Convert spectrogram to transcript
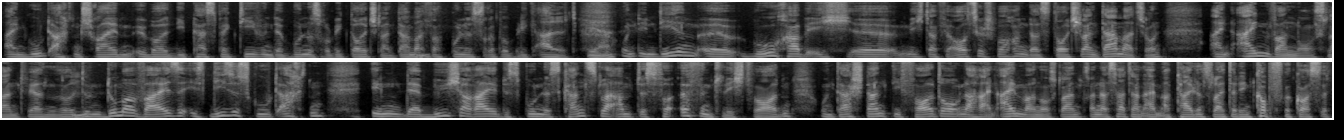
ein Gutachten schreiben über die Perspektiven der Bundesrepublik Deutschland, damals mhm. noch Bundesrepublik alt. Ja. Und in diesem äh, Buch habe ich äh, mich dafür ausgesprochen, dass Deutschland damals schon ein Einwanderungsland werden sollte. Mhm. Und dummerweise ist dieses Gutachten in der Bücherei des Bundeskanzleramtes veröffentlicht worden. Und da stand die Forderung nach einem Einwanderungsland dran. Das hat dann einem Abteilungsleiter den Kopf gekostet.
